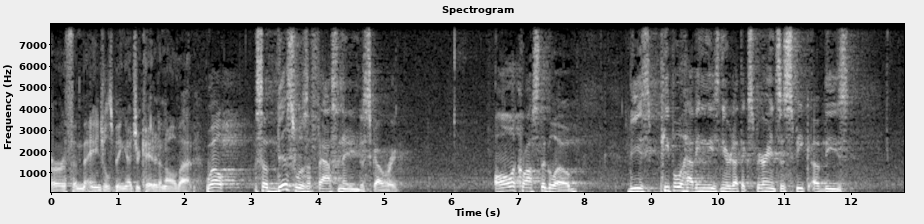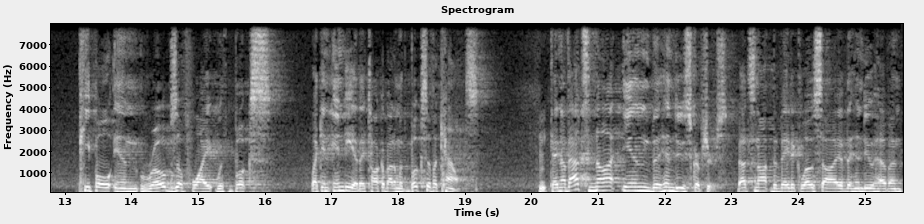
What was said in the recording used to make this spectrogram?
Earth and the angels being educated and all that. Well, so this was a fascinating discovery. All across the globe, these people having these near death experiences speak of these people in robes of white with books. Like in India, they talk about them with books of accounts. Okay, now that's not in the Hindu scriptures. That's not the Vedic loci of the Hindu heaven.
